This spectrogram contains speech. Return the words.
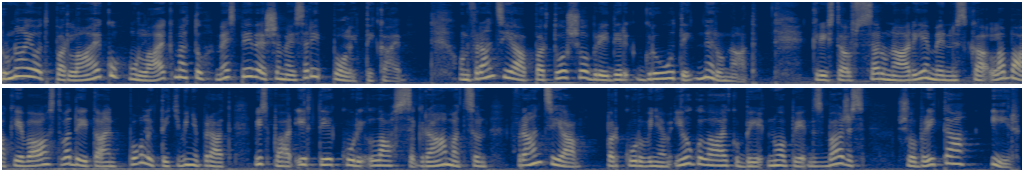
Runājot par laiku un laikmetu, mēs pievēršamies arī politikai. Un Francijā par to šobrīd ir grūti nerunāt. Kristofs sarunā ar ieminas, ka labākie valstu vadītāji un politiķi, viņa prāt, vispār ir tie, kuri lasa grāmatas, un Francijā, par kuru viņam ilgu laiku bija nopietnas bažas, šobrīd tā ir.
